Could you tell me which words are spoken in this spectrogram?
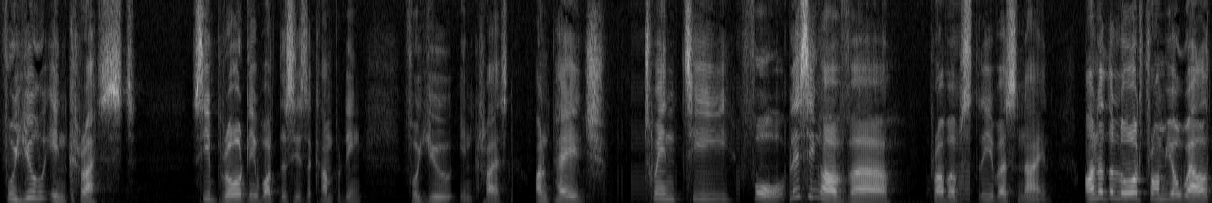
for you in Christ. See broadly what this is accompanying for you in Christ. On page 24, blessing of uh, Proverbs 3, verse 9. Honor the Lord from your wealth,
